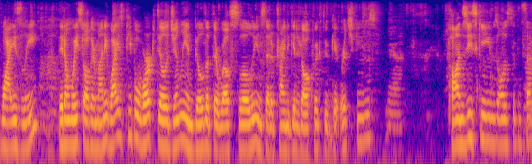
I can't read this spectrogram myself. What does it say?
wisely. They don't waste all their money. Wise people work diligently and build up their wealth slowly instead of trying to get it all quick through get rich schemes, yeah. Ponzi schemes, all this stupid stuff.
